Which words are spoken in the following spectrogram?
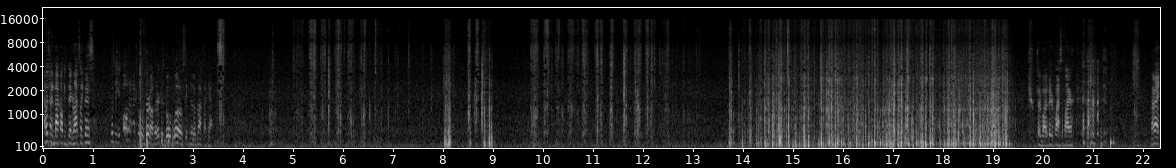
I was trying to knock off these big rocks like this, just to get all that extra dirt off there, because gold loves sticking to those rocks like that. classifier. All right,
